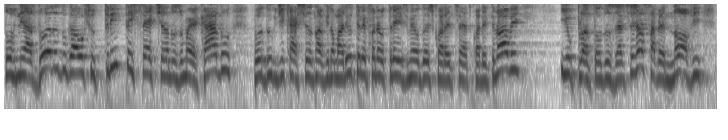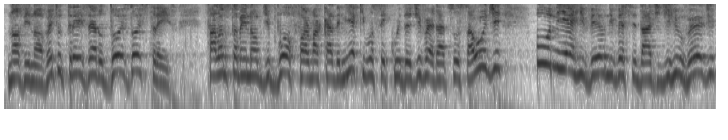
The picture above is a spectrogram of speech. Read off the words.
Torneadora do Gaúcho, 37 anos no mercado. O Duque de Caxias na Vila Maria. O telefone é o 3624749. E o plantão do zero, você já sabe, é 999830223. Falamos também em nome de Boa Forma Academia, que você cuida de verdade sua saúde. UniRV, Universidade de Rio Verde.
